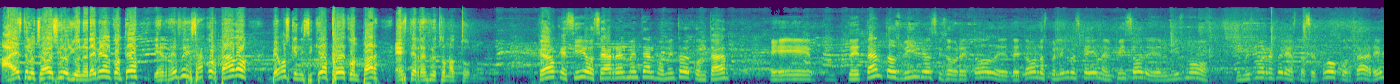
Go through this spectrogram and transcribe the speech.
a este luchador de Shiro Jr. Ahí viene el conteo y el referee se ha cortado. Vemos que ni siquiera puede contar este referee nocturno. Claro que sí, o sea, realmente al momento de contar eh, de tantos vidrios y sobre todo de, todos los peligros que hay en el piso, del mismo, el mismo referee hasta se pudo cortar, ¿eh?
